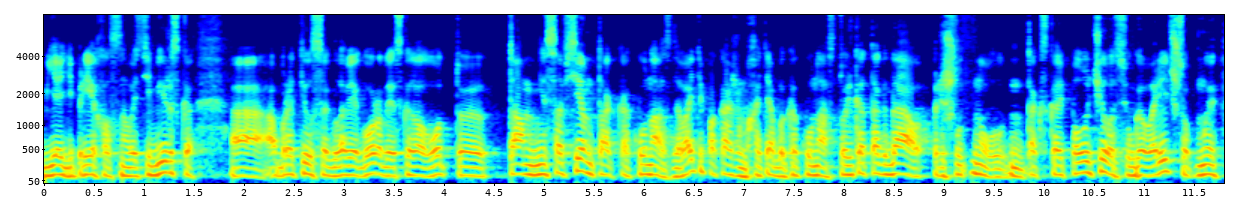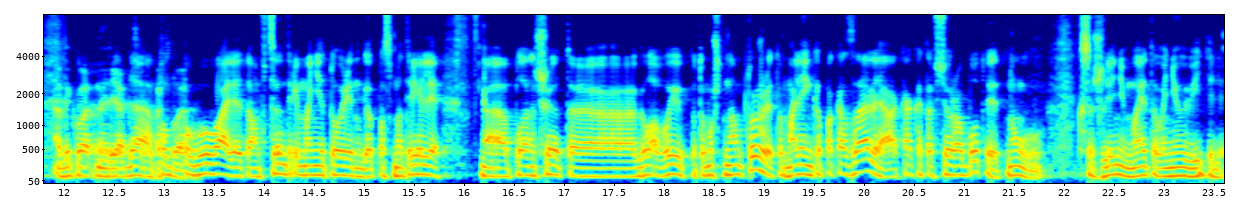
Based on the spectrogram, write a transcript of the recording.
я не приехал с Новосибирска, а, обратился к главе города и сказал, вот э, там не совсем так, как у нас, давайте покажем хотя бы как у нас. Только тогда пришло, ну, так сказать, сказать, получилось уговорить, чтобы мы Адекватная реакция да, побывали там в центре мониторинга, посмотрели э, планшет э, главы, потому что нам тоже это маленько показали, а как это все работает, ну, к сожалению, мы этого не увидели.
